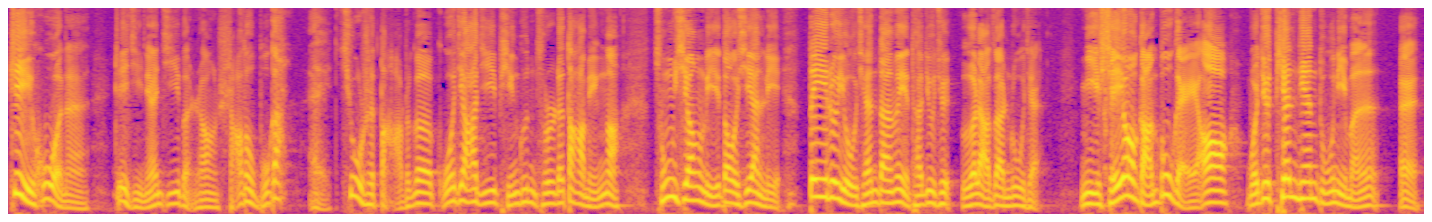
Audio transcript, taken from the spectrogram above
这货呢，这几年基本上啥都不干，哎，就是打着个国家级贫困村的大名啊，从乡里到县里逮着有钱单位，他就去讹俩赞助去。你谁要敢不给啊，我就天天堵你门。哎。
